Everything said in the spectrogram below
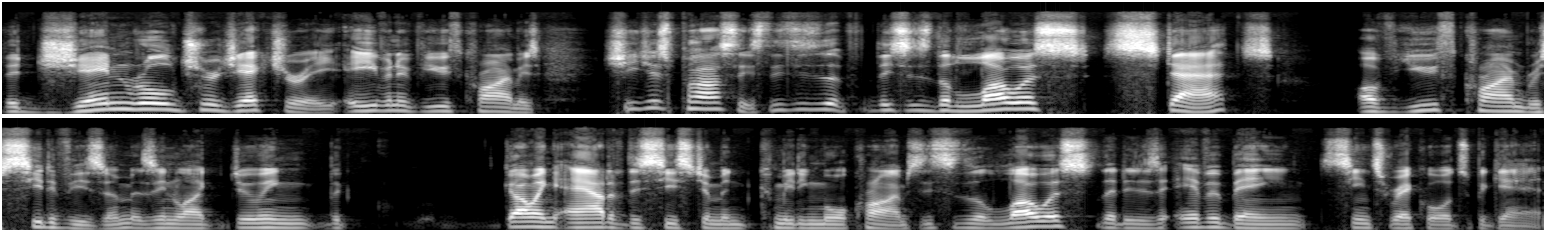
The general trajectory, even of youth crime, is she just passed this. This is the, this is the lowest stats of youth crime recidivism, as in like doing the going out of the system and committing more crimes. This is the lowest that it has ever been since records began.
